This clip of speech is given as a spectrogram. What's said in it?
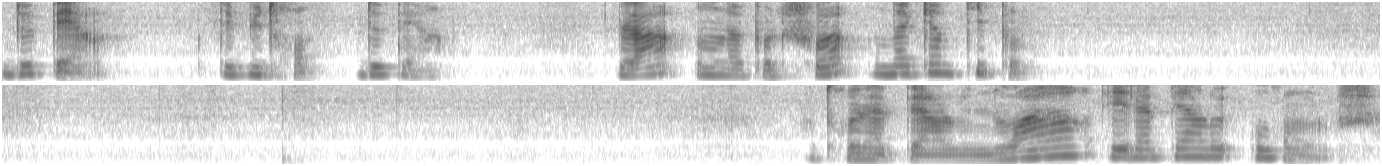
Deux perles début de rang, deux perles. Là, on n'a pas le choix, on n'a qu'un petit pont. Entre la perle noire et la perle orange.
